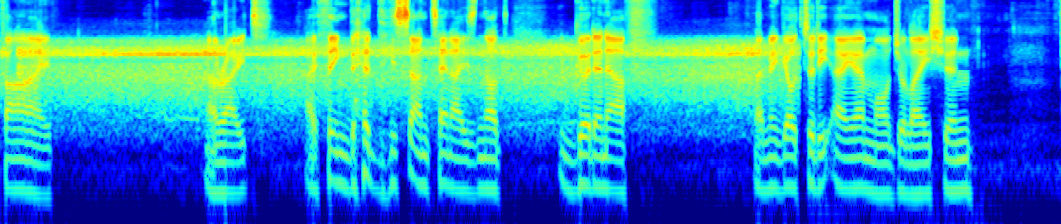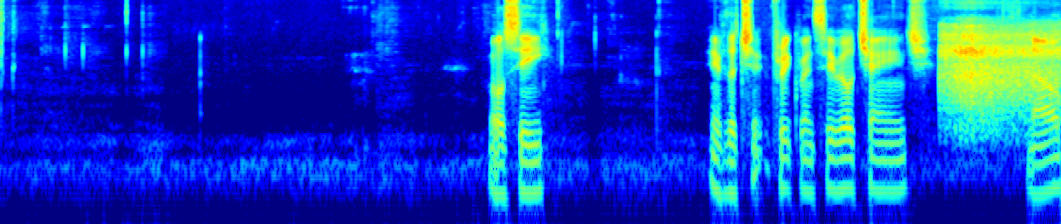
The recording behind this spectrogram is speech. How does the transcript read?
5. All right. I think that this antenna is not good enough. Let me go to the AM modulation. We'll see if the frequency will change. No.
